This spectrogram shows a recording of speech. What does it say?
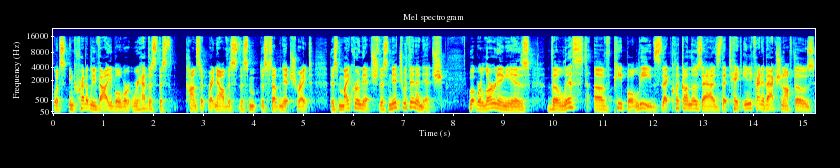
what's incredibly valuable, we we have this this concept right now, this this this sub niche, right? This micro niche, this niche within a niche. What we're learning is the list of people, leads that click on those ads, that take any kind of action off those,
